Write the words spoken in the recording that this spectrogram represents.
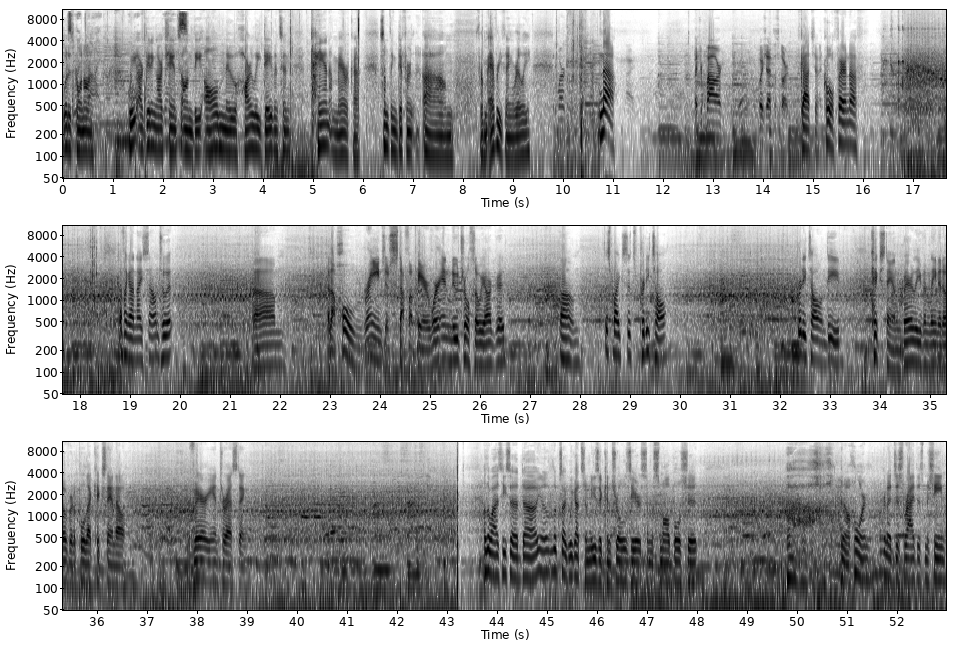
what is going on? We are getting our chance on the all-new Harley Davidson Pan America. Something different um, from everything, really. Work. No. Let your power. Push at the start. Gotcha. Cool. Fair enough. Definitely got a nice sound to it. Um, got a whole range of stuff up here. We're in neutral, so we are good. Um, this bike sits pretty tall. Pretty tall indeed. Kickstand. Barely even lean it over to pull that kickstand out. Very interesting. Otherwise, he said, uh, you know, looks like we got some music controls here, some small bullshit. you know, horn. We're gonna just ride this machine,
